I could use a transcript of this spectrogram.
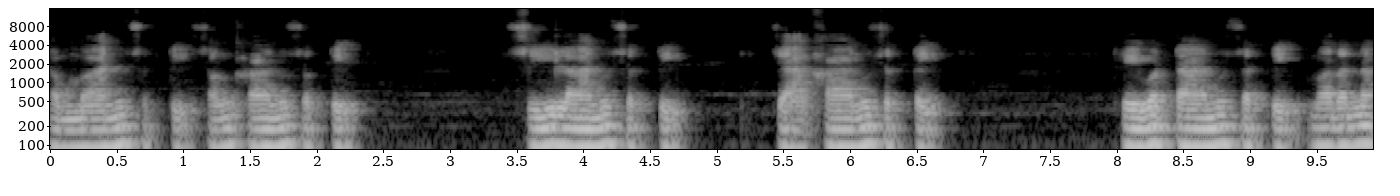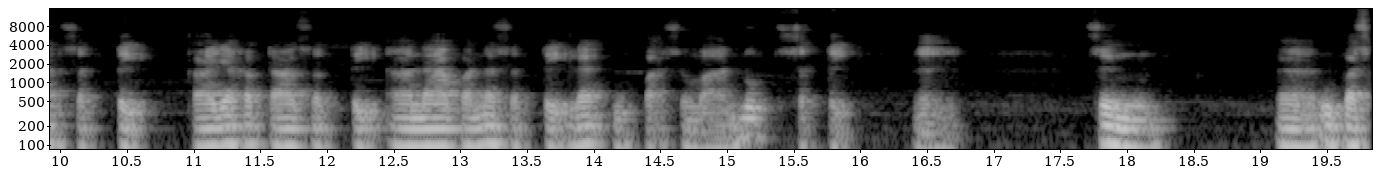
ธรรมานุสติ สังขานุสติ ศีลานุสติ จาคานุสติ เทวตานุสติ มรณสติ กายคตาสติ อาณาปณสติ และอุปสมานุสติ ซึ่งอุปส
